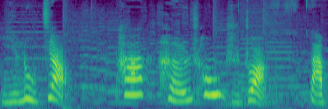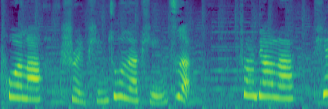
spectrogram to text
一路叫，它横冲直撞，打破了水瓶座的瓶子，撞掉了天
